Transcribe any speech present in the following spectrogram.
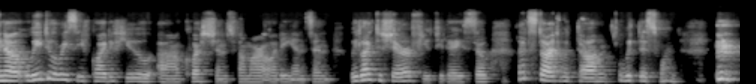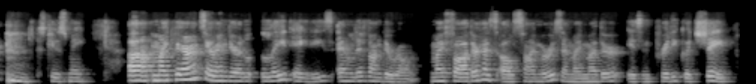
You know, we do receive quite a few uh, questions from our audience, and we'd like to share a few today. So let's start with um, with this one. Excuse me. Uh, my parents are in their late 80s and live on their own. My father has Alzheimer's, and my mother is in pretty good shape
